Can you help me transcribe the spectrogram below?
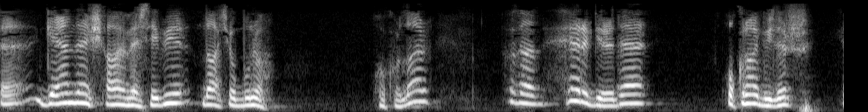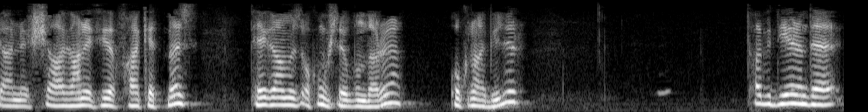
e, genelde Şafi mezhebi daha çok bunu okurlar. Fakat her biri de okunabilir. Yani Şafi Hanefi fark etmez. Peygamberimiz okumuştur bunları. Okunabilir. Tabi diğerinde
